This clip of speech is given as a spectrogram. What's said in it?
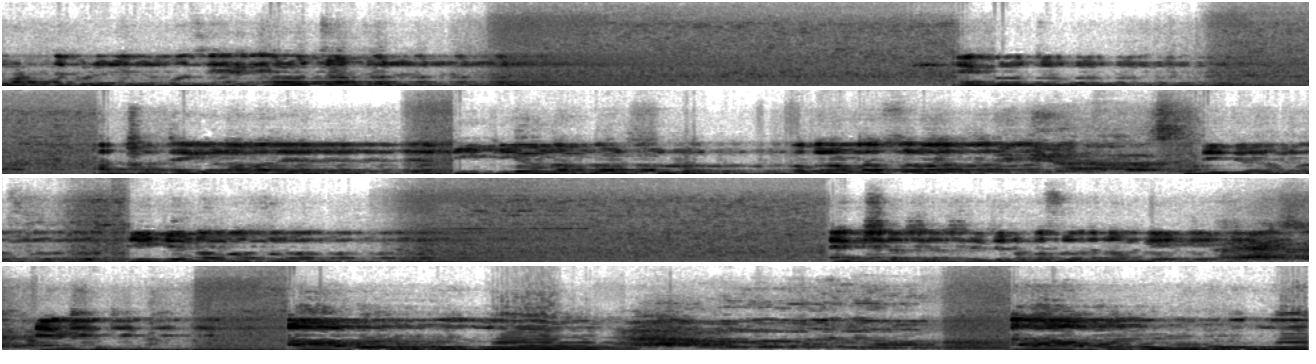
পড়তে বলে নিল বলছে একবার উচ্চারণ করেন একবার উচ্চারণ করেন আচ্ছা এই গেল আমাদের দ্বিতীয় নম্বর সুরত। কত নম্বর সুরত? দ্বিতীয় নম্বর সুরত। তৃতীয় নম্বর সুরত একসাথে। তৃতীয় নম্বর সুরতের নাম কি? একসাথে। আউযু আউযু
